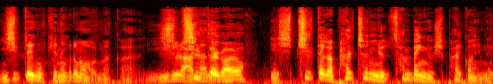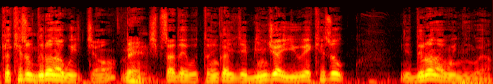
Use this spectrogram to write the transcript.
20대 국회는 그러면 얼마일까요? 일을 안 하는 17대가요? 예, 17대가 8,368건입니다. 그러니까 계속 늘어나고 있죠. 네. 14대부터. 그러니까 이제 민주화 이후에 계속 이제 늘어나고 있는 거예요.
